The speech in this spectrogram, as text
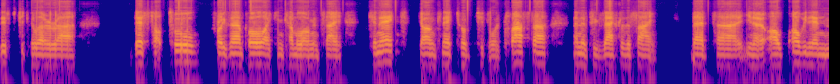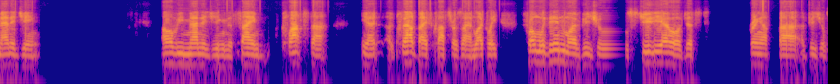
this particular uh, desktop tool, for example, I can come along and say connect, go and connect to a particular cluster, and it's exactly the same. That uh, you know, I'll I'll be then managing. I'll be managing the same cluster, you know, a cloud-based cluster as I am locally. from within my Visual Studio, I'll just bring up uh, a Visual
